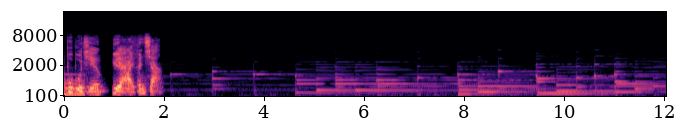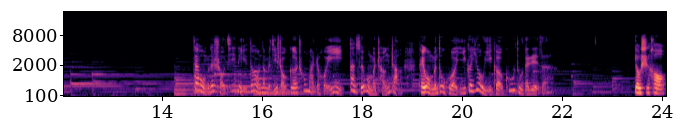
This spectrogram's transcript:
步不停，越爱分享。在我们的手机里都有那么几首歌，充满着回忆，伴随我们成长，陪我们度过一个又一个孤独的日子。有时候，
